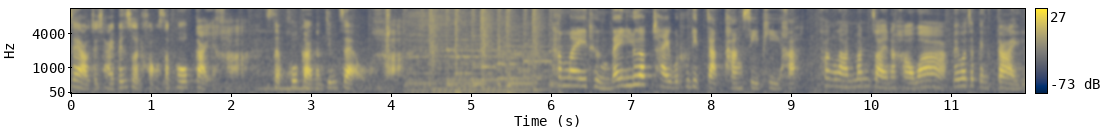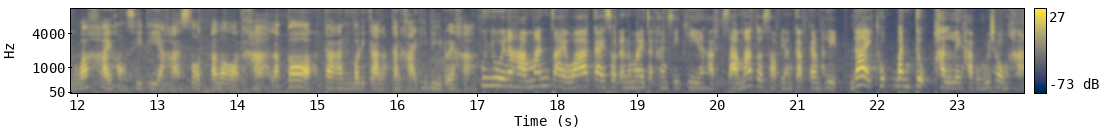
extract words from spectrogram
แจ่วจะใช้เป็นส่วนของสะโพกไก่ค่ะ เสิร์ฟคู่กับน้ำจิ้มแจ่วค่ะทำไมถึงได้เลือกใช้วัตถุดิบจากทาง CP คะ ทางร้านมั่นใจนะคะว่าไม่ว่าจะเป็นไก่หรือว่าไข่ของ CP อะค่ะ สดตลอดค่ะ แล้วก็การบริการหลังการขายที่ดีด้วยค่ะ คุณยุ้ยนะคะ มั่นใจว่าไก่สดอนามัยจากทาง CP นะคะ สามารถตรวจสอบย้อนกลับการผลิตได้ทุกบรรจุภัณฑ์เลยค่ะคุณผู้ชมค่ะ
